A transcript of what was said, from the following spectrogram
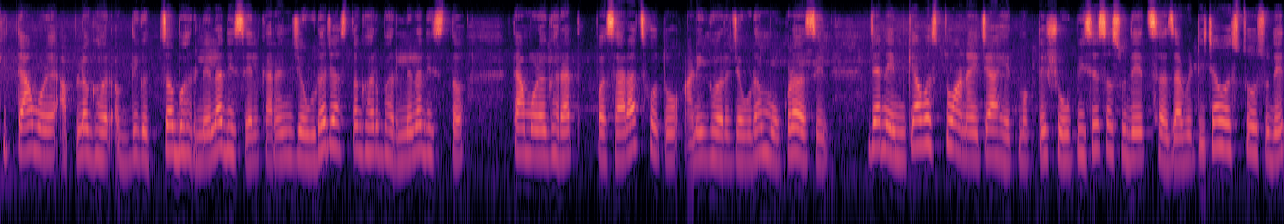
की त्यामुळे आपलं घर अगदी गच्च भरलेलं दिसेल कारण जेवढं जास्त घर भरलेलं दिसतं त्यामुळे घरात पसाराच होतो आणि घर जेवढं मोकळं असेल ज्या नेमक्या वस्तू आणायच्या आहेत मग ते शो पीसेस असू देत सजावटीच्या वस्तू असू देत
